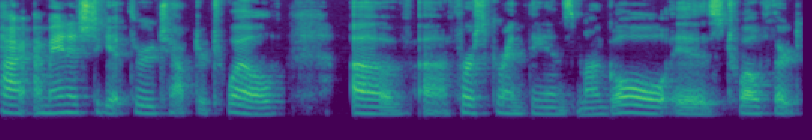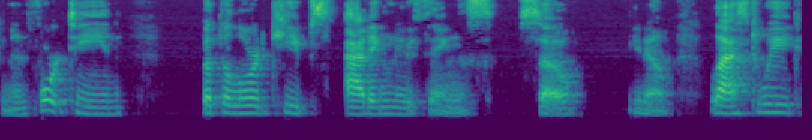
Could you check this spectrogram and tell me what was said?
I, I, managed to get through chapter 12 of uh, 1 Corinthians. My goal is 12, 13, and 14, but the Lord keeps adding new things. So you know last week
